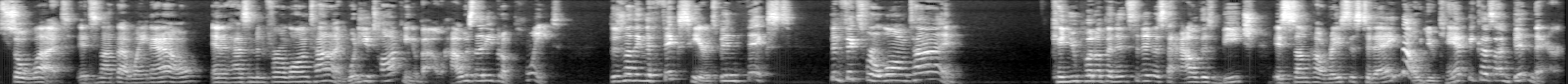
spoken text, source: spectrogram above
So what? It's not that way now, and it hasn't been for a long time. What are you talking about? How is that even a point? There's nothing to fix here. It's been fixed. It's been fixed for a long time. Can you put up an incident as to how this beach is somehow racist today? No, you can't because I've been there.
